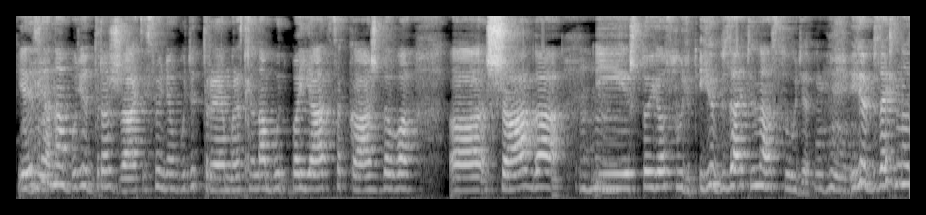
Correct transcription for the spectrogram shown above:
И mm-hmm. если она будет дрожать, если у нее будет тремор, если она будет бояться каждого э, шага mm-hmm. и что ее осудят, ее обязательно осудят, mm-hmm. ее обязательно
